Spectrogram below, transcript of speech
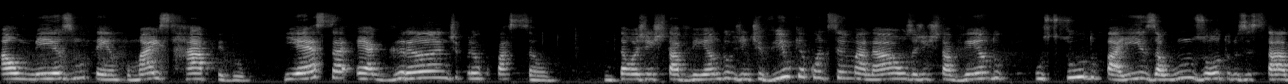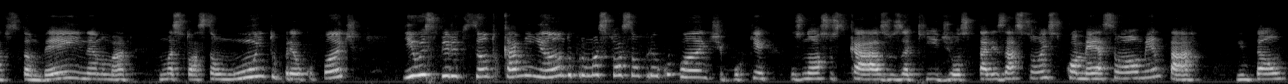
ao mesmo tempo, mais rápido. E essa é a grande preocupação. Então, a gente está vendo, a gente viu o que aconteceu em Manaus, a gente está vendo o sul do país, alguns outros estados também, né, numa, numa situação muito preocupante, e o Espírito Santo caminhando para uma situação preocupante, porque os nossos casos aqui de hospitalizações começam a aumentar. Então,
